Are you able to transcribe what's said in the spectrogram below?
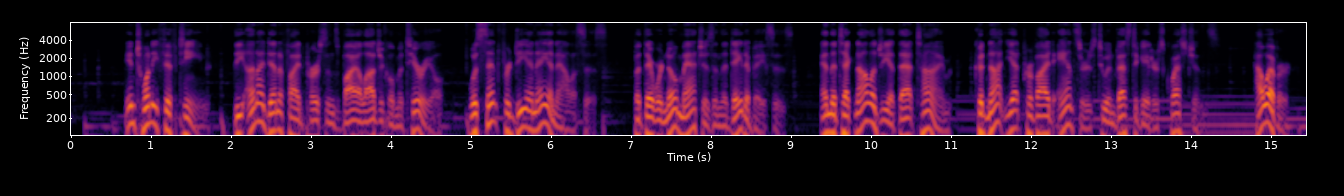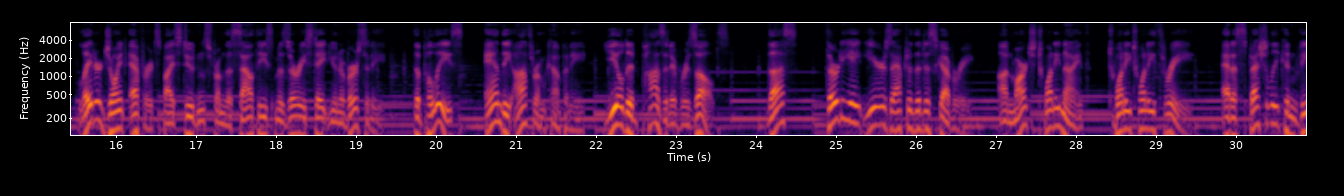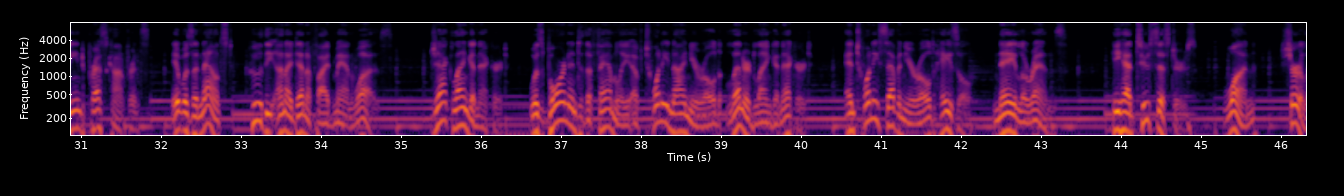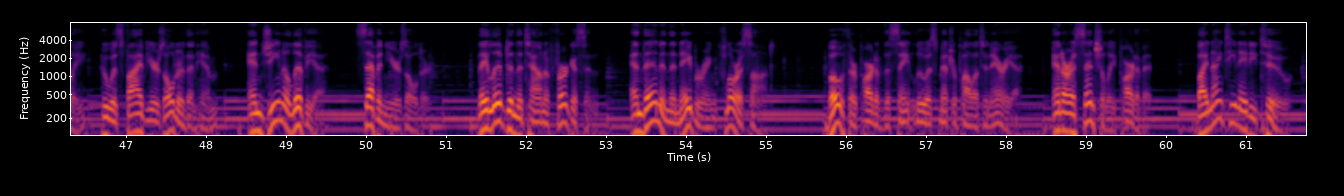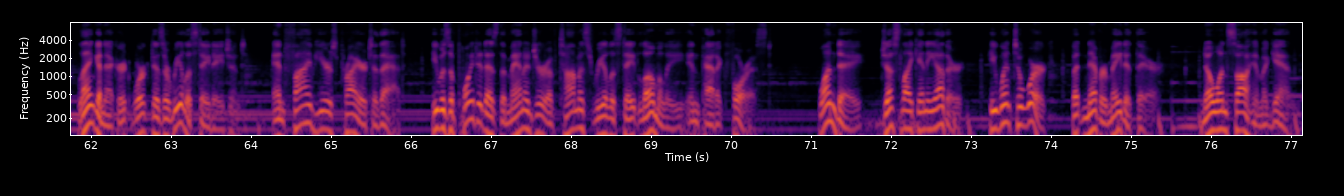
In 2015, the unidentified person's biological material was sent for DNA analysis, but there were no matches in the databases, and the technology at that time could not yet provide answers to investigators' questions. However, later joint efforts by students from the Southeast Missouri State University, the police, and the Othram Company yielded positive results. Thus, 38 years after the discovery, on March 29, 2023, at a specially convened press conference, it was announced who the unidentified man was. Jack Langeneckert was born into the family of 29-year-old Leonard Langeneckert and 27-year-old Hazel, née Lorenz. He had two sisters, one, Shirley, who was five years older than him, and Jean Olivia, seven years older. They lived in the town of Ferguson, and then in the neighboring Florissant. Both are part of the St. Louis metropolitan area, and are essentially part of it. By 1982, Langeneckert worked as a real estate agent, and five years prior to that, he was appointed as the manager of Thomas Real Estate Lomeli in Paddock Forest. One day, just like any other, he went to work but never made it there. No one saw him again.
